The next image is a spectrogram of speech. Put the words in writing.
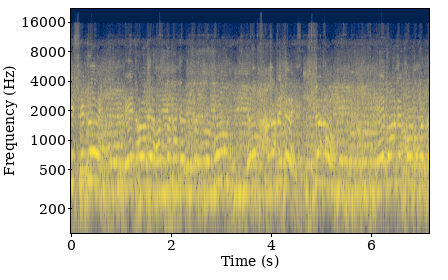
অতি এই ধরনের হত্যাকাণ্ডের বিচারগুলো করুন এবং যেন এই ধরনের কর্মকাণ্ড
